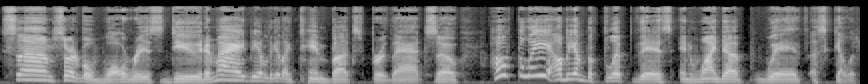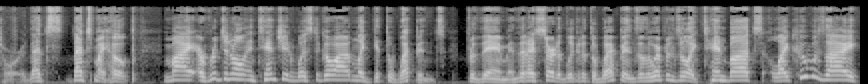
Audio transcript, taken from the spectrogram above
some sort of a walrus dude. I might be able to get like 10 bucks for that. So hopefully I'll be able to flip this and wind up with a Skeletor. That's that's my hope. My original intention was to go out and like get the weapons for them, and then I started looking at the weapons, and the weapons are like ten bucks. Like who was I?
